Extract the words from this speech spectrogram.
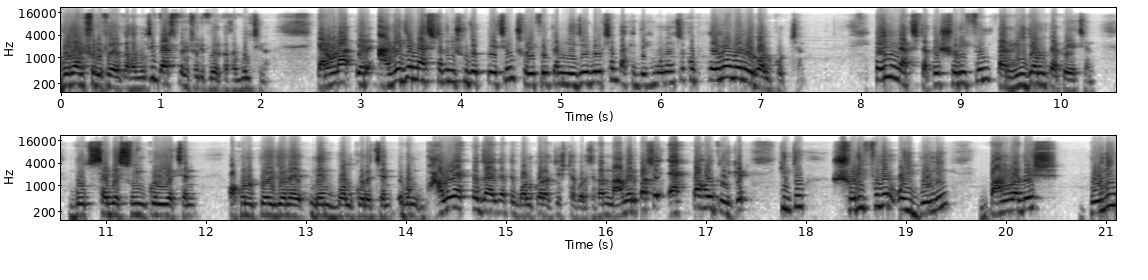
বোলার শরীফুলের কথা বলছি ব্যাটসম্যান শরীফুলের কথা বলছি না। কেননা এর আগে যে ম্যাচটা তিনি সুযোগ পেয়েছেন শরীফুলকে আমি নিজেই বলছিলাম, তাকে দেখে মনে হচ্ছে খুব এলোমেলো বল করছেন। এই ম্যাচটাতে শরীফুল তার রিজমটা পেয়েছেন। বুথ সাইডে সুইং করিয়েছেন। কখনো প্রয়োজনে লেন্থ বল করেছেন এবং ভালো একটা জায়গাতে বল করার চেষ্টা করেছে। তার নামের পাশে একটা হয়তো উইকেট, কিন্তু শরীফুলের ওই বোলিং বাংলাদেশ বোলিং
